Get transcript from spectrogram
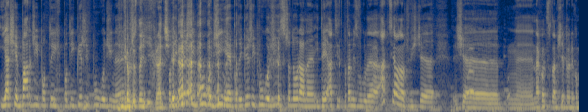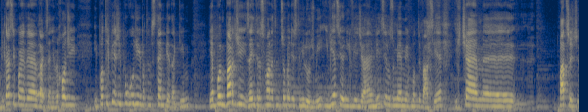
Ja się bardziej po, tych, po tej pierwszej pół godziny... Ja przestań chichrać. Po tej pierwszej pół godzinie, po tej pierwszej pół godzinie z Shadowrunem i tej akcji, bo tam jest w ogóle akcja, ona oczywiście się, e, na końcu tam się pewne komplikacje pojawiają, ta akcja nie wychodzi i po tych pierwszej pół godziny, po tym wstępie takim, ja byłem bardziej zainteresowany tym, co będzie z tymi ludźmi i więcej o nich wiedziałem, więcej rozumiałem ich motywacje i chciałem e, patrzeć,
